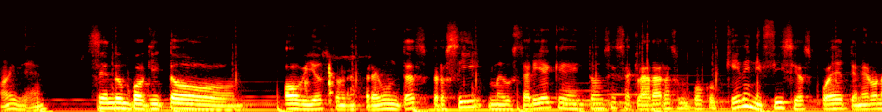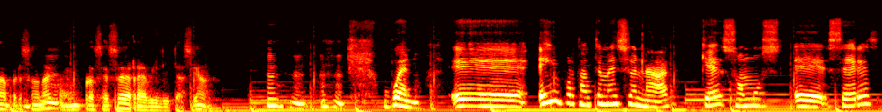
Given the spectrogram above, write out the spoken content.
Muy bien. Siendo un poquito obvios con las preguntas, pero sí me gustaría que entonces aclararas un poco qué beneficios puede tener una persona con un proceso de rehabilitación. Bueno, eh, es importante mencionar que somos eh, seres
